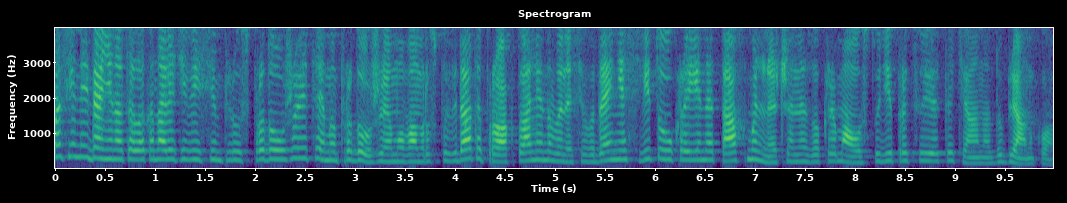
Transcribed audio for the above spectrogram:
Інформаційний день на телеканалі Ті 8 Плюс продовжується. І ми продовжуємо вам розповідати про актуальні новини сьогодення світу України та Хмельниччини. Зокрема, у студії працює Тетяна Дублянко.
